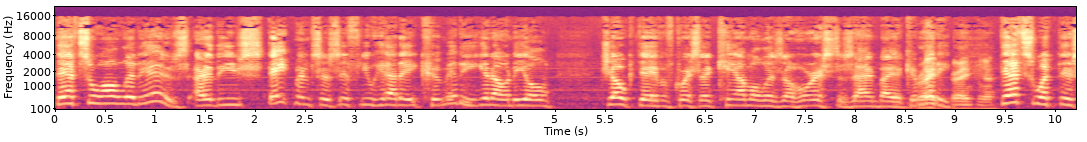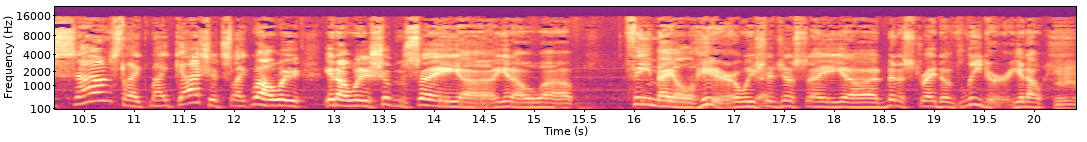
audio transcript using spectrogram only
that's all it is. Are these statements as if you had a committee? You know, the old joke, Dave. Of course, a camel is a horse designed by a committee. right, right, yeah. That's what this sounds like. My gosh, it's like, well, we, you know, we shouldn't say, uh, you know, uh, female here. We should just say uh, administrative leader, you know. Mm-hmm.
